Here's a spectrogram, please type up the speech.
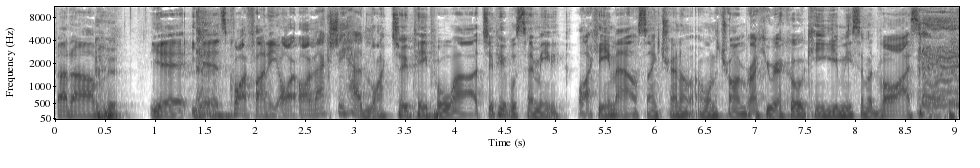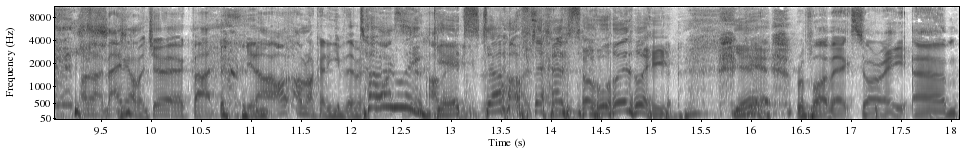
But um, yeah, yeah, it's quite funny. I, I've actually had like two people, uh, two people send me like emails saying, "Trent, I, I want to try and break your record. Can you give me some advice?" I don't know. Maybe I'm a jerk, but you know, I, I'm not going to give them Totally advice. I'm not gonna get give stuffed. Absolutely. Yeah. yeah. Reply back. Sorry. Um,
